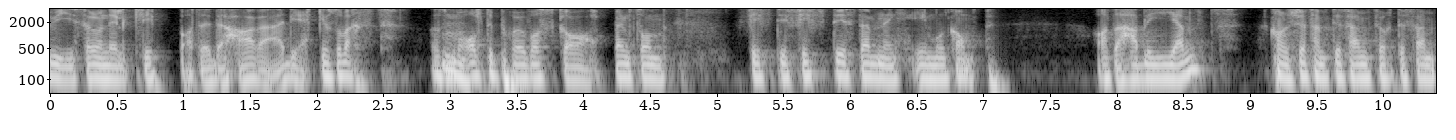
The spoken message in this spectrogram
viser jo en del klipp at det her er, de er ikke så verst. Altså, mm. må alltid prøve å skape en sånn 50-50-stemning i mot kamp. At det her blir jevnt. Kanskje 55-45.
